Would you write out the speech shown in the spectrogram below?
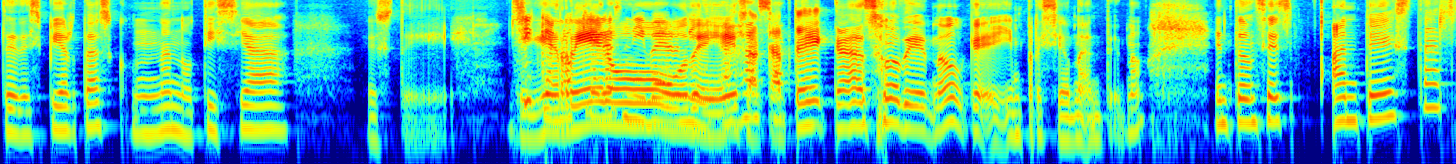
te despiertas con una noticia este de Guerrero o de Zacatecas o de, ¿no? Que impresionante, ¿no? Entonces, ante estas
